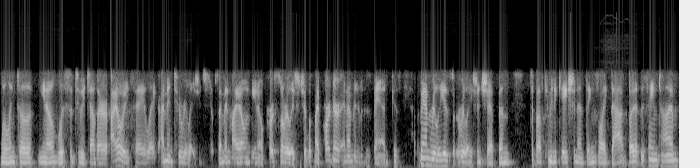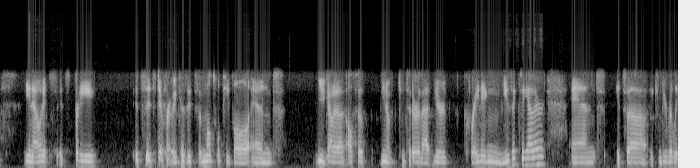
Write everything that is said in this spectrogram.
willing to you know listen to each other. I always say like i'm in two relationships. I'm in my own you know personal relationship with my partner and i'm in this band because a band really is a relationship and it's about communication and things like that. But at the same time you know, it's it's pretty it's it's different because it's multiple people and you got to also, you know, consider that you're creating music together and it's uh it can be really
